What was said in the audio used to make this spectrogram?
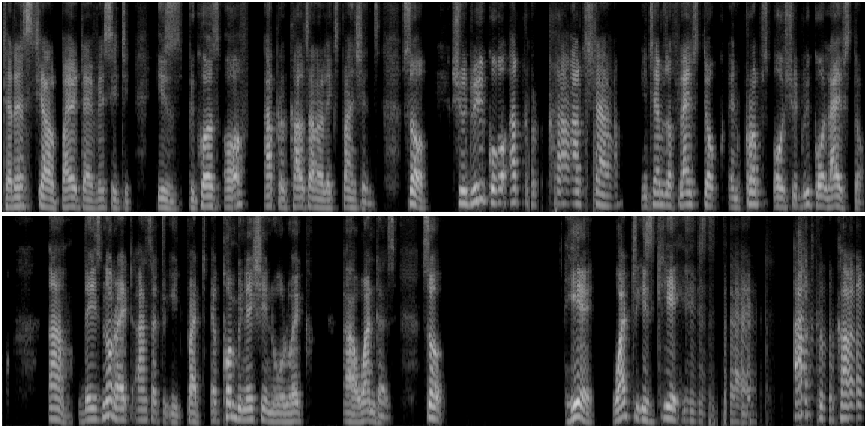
terrestrial biodiversity is because of agricultural expansions. So should we go agriculture in terms of livestock and crops, or should we go livestock? Uh, there is no right answer to it, but a combination will work uh, wonders. So here, what is clear is that agricultural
